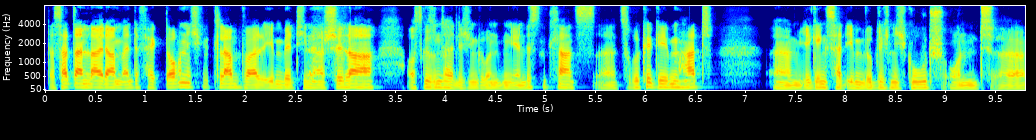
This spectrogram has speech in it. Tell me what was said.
Das hat dann leider im Endeffekt doch nicht geklappt, weil eben Bettina Schiller aus gesundheitlichen Gründen ihren Listenplatz äh, zurückgegeben hat. Ähm, ihr ging es halt eben wirklich nicht gut und äh,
